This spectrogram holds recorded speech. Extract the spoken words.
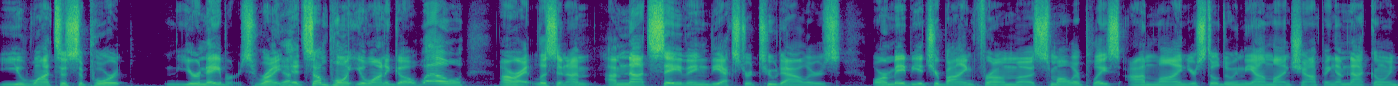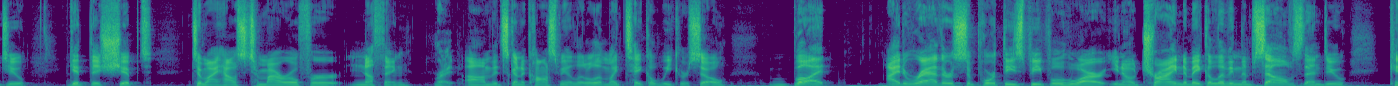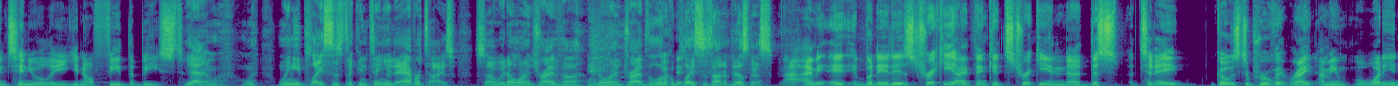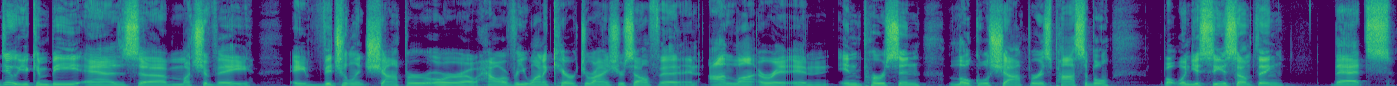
you want to support your neighbors, right? Yeah. At some point you want to go, well, all right, listen, I'm I'm not saving the extra $2 or maybe it's you're buying from a smaller place online, you're still doing the online shopping. I'm not going to get this shipped to my house tomorrow for nothing. Right. Um, it's going to cost me a little. It might take a week or so. but I'd rather support these people who are, you know, trying to make a living themselves than to continually, you know, feed the beast. Yeah, we, we need places to continue to advertise, so we don't want to drive uh, we don't want to drive the local places out of business. I I mean, it, but it is tricky. I think it's tricky, and uh, this today goes to prove it, right? I mean, what do you do? You can be as uh, much of a a vigilant shopper, or uh, however you want to characterize yourself, uh, an online or a- an in-person local shopper as possible. But when you see something that's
